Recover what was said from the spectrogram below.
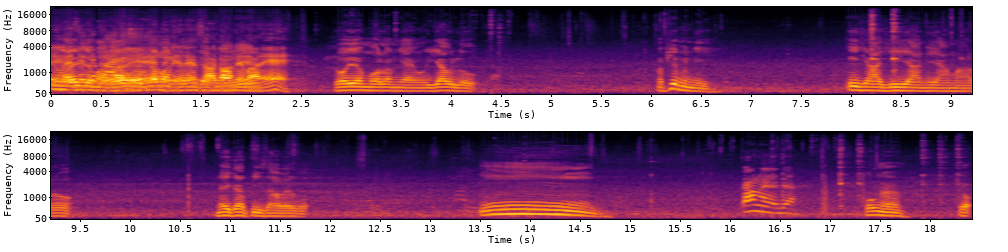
ဒီနေ့ကျေးဇူးတင်ပါတယ်လည်းစားကောင်းနေပါတယ် Royal Mall မြိုင်ကိုရောက်လို့မဖြစ်မနေအေဂျာရေယာနေရာမှာတော့ mega pizza ပဲပေါ့อืมကောင်းလိုက် တယ်ဘုံနဲ့ကြော့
